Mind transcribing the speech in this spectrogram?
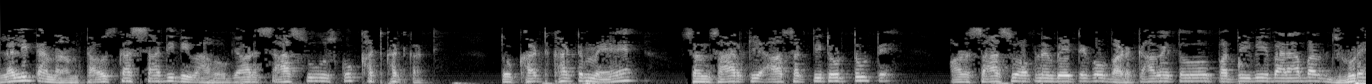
ललिता नाम था, उसका शादी विवाह हो गया और सासू उसको खटखट करती। तो खटखट में संसार की आसक्ति तो टूटे और सासू अपने बेटे को भड़कावे तो पति भी बराबर झुड़े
